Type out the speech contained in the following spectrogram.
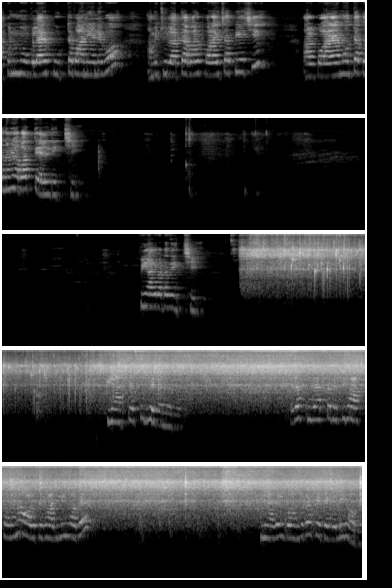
এখন মোগলাইয়ের পুরটা বানিয়ে নেব। আমি চুলাতে আবার কড়াই চাপিয়েছি। আর কড়াইয়ের মধ্যে এখন আমি আবার তেল দিচ্ছি। পেঁয়াজ বাটা দিচ্ছি। পেঁয়াজটা একটু ভেজে নেব। এটা খুব একটা বেশি ভাজতে হবে না, অল্প ভাজলেই হবে। পেঁয়াজের গন্ধটা কেটে গেলেই হবে।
